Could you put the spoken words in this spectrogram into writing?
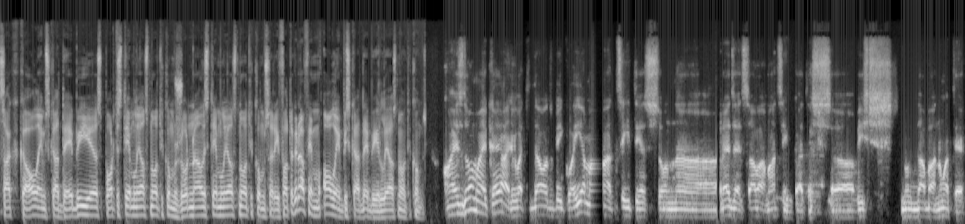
Saka, ka Olimpiskā debija sportistiem liels notikums, žurnālistiem liels notikums, arī fotogrāfiem Olimpiskā debija ir liels notikums. Es domāju, ka jā, ļoti daudz bija ko iemācīties un uh, redzēt savām acīm, kā tas uh, viss nu, dabā notiek.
